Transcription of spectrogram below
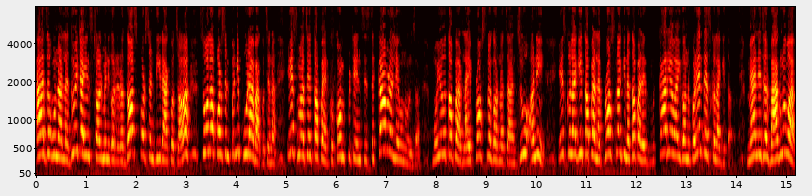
आज उनीहरूलाई दुईवटा इन्स्टलमेन्ट गरेर दस पर्सेन्ट दिइरहेको छ। सोह्र पर्सेन्ट पनि पुरा भएको छैन। यसमा चाहिँ तपाईँहरूको कम्पिटेन्सिस चाहिँ कहाँबाट ल्याउनुहुन्छ? म यो तपाईँहरूलाई प्रश्न गर्न चाहन्छु। अनि यसको लागि तपाईँहरूलाई प्रश्न किन तपाईँहरूले कार्यवाही गर्नु पऱ्यो नि त्यसको लागि त? म्यानेजर भाग्नु भयो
